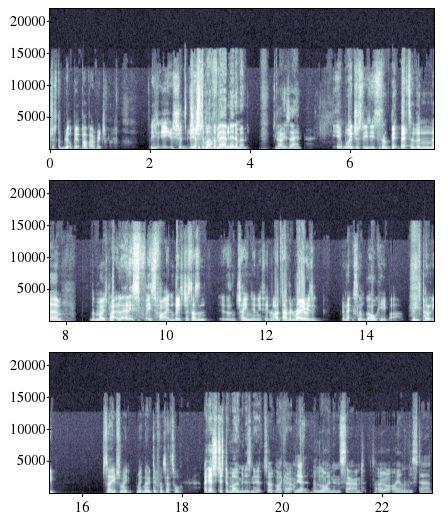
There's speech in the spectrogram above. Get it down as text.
just a little bit above average it should it's Just, above the nothing- bare minimum. You know what he's saying? it would just he's just a bit better than um than most players and it's it's fine but it just doesn't it doesn't change anything like david Raya is a, an excellent goalkeeper these penalty saves make make no difference at all I guess it's just a moment, isn't it? So like a, Yeah. a line in the sand. So I understand.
